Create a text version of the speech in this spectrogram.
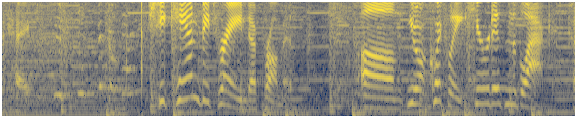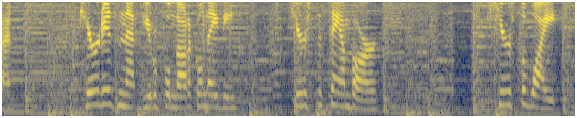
Okay. She can be trained, I promise. Um, you know what? Quickly, here it is in the black. okay. Here it is in that beautiful nautical navy. Here's the sandbar. Here's the white.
